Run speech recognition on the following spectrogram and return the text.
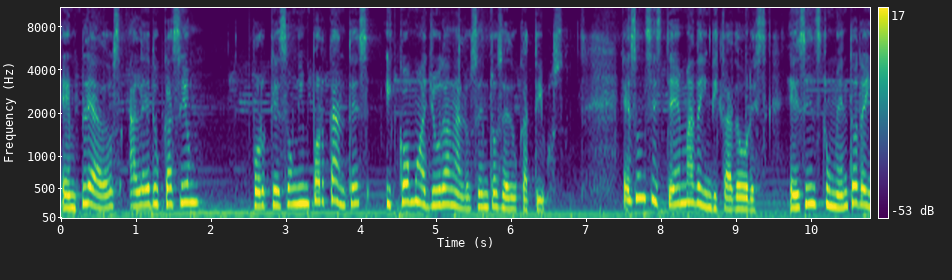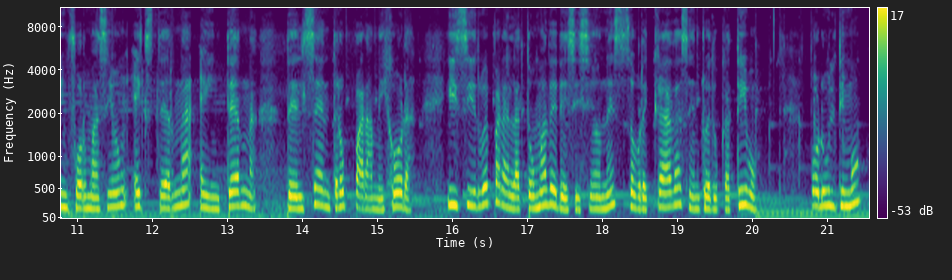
empleados a la educación, porque son importantes y cómo ayudan a los centros educativos. Es un sistema de indicadores, es instrumento de información externa e interna del centro para mejora y sirve para la toma de decisiones sobre cada centro educativo. Por último,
